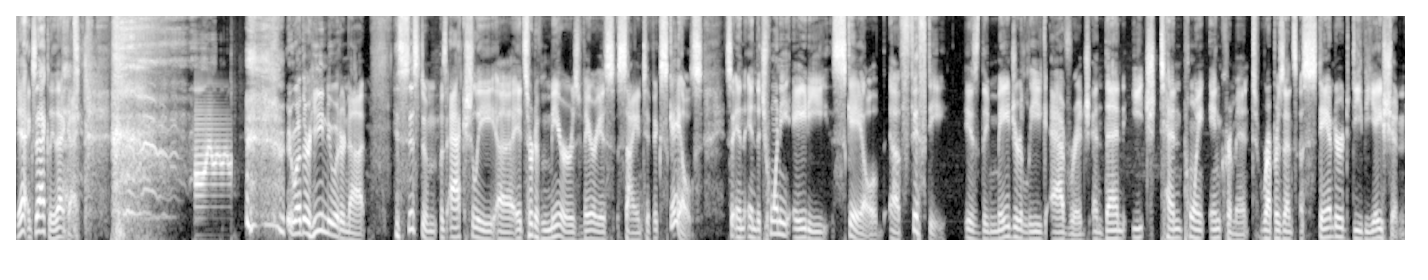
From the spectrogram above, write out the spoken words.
Yeah, exactly that guy. Whether he knew it or not, his system was actually uh, it sort of mirrors various scientific scales. So in in the 2080 scale, uh, 50 is the major league average, and then each 10 point increment represents a standard deviation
